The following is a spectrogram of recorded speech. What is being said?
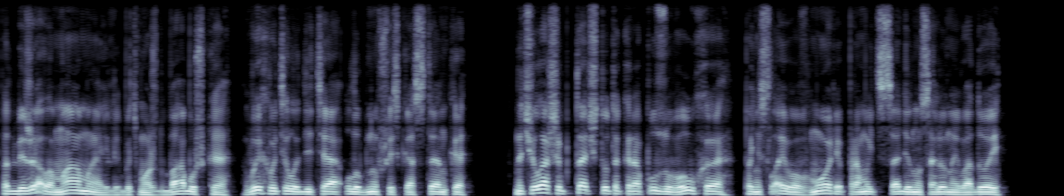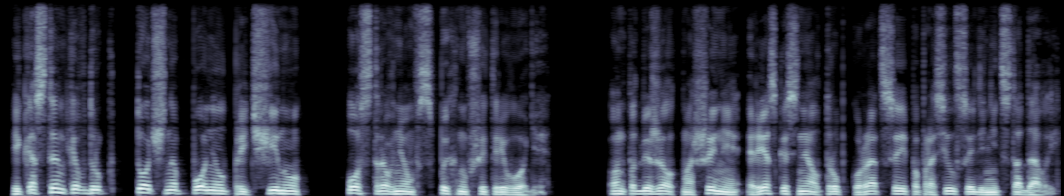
Подбежала мама или, быть может, бабушка, выхватила дитя, улыбнувшись Костенко, начала шептать что-то карапузу в ухо, понесла его в море промыть ссадину соленой водой. И Костенко вдруг точно понял причину остро в нем вспыхнувшей тревоги. Он подбежал к машине, резко снял трубку рации, попросил соединить с Тадавой.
